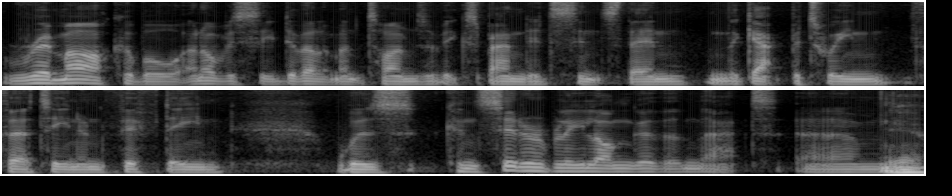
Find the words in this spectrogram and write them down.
remarkable. And obviously, development times have expanded since then. And the gap between 13 and 15 was considerably longer than that. Um, Yeah.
